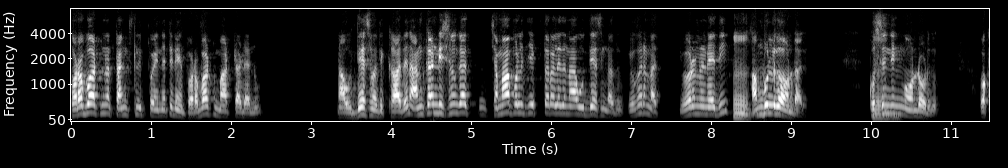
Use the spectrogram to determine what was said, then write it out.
పొరపాటున టంగ్ స్లిప్ అయిందంటే నేను పొరపాటు మాట్లాడాను. నా ఉద్దేశం అది కాదని అన్కండిషనల్గా క్షమాపణలు చెప్తారా లేదా నా ఉద్దేశం కాదు. వివరణ వివరణ అనేది ఉమ్. హంబుల్గా ఉండాలి. క్వశ్చనింగ్ ఉండకూడదు. ఒక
